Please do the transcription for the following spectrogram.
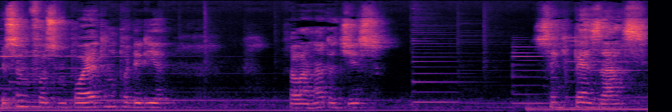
E se eu não fosse um poeta, eu não poderia falar nada disso sem que pesasse.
